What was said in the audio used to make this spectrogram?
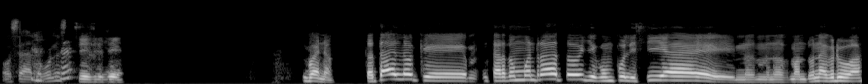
O sea, lo bueno es que Sí, sí, bien. sí. Bueno, total, ¿no? Que tardó un buen rato, llegó un policía y nos, nos mandó una grúa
